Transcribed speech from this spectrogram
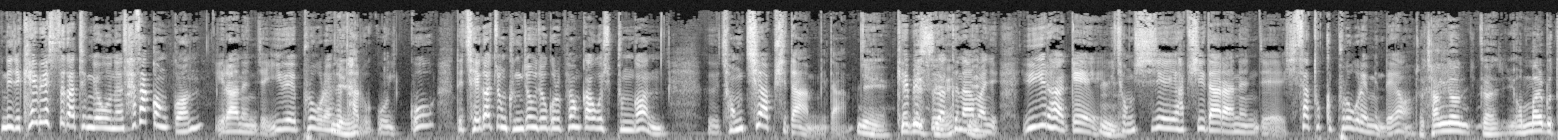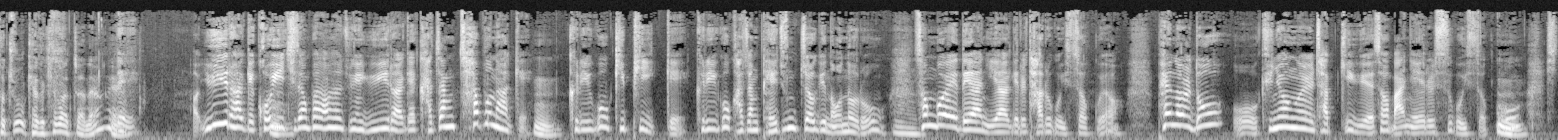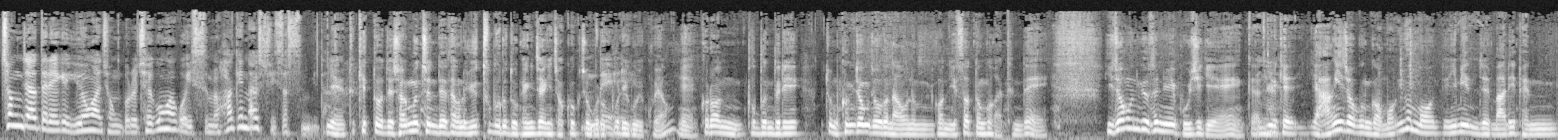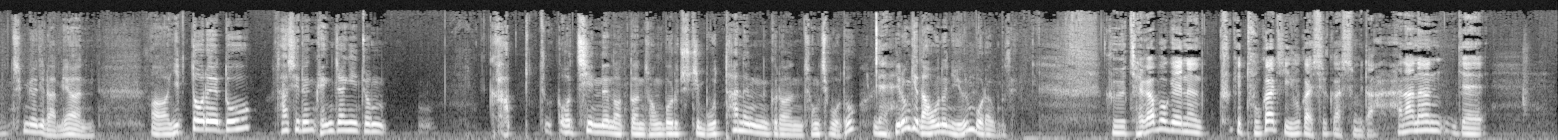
근데 이제 KBS 같은 경우는 사사건건이라는 이제 이외 프로그램에서 네. 다루고 있고, 근데 제가 좀 긍정적으로 평가하고 싶은 건 그 정치합시다입니다. 네. KBS가 그나마 네. 유일하게 음. 정치합시다라는 이제 시사 토크 프로그램인데요. 작년 그러니까 연말부터 쭉 계속 해왔잖아요. 네. 네. 어, 유일하게 거의 음. 지상파 나사 중에 유일하게 가장 차분하게 음. 그리고 깊이 있게 그리고 가장 대중적인 언어로 음. 선거에 대한 이야기를 다루고 있었고요. 패널도 어, 균형을 잡기 위해서 많이 애를 쓰고 있었고 음. 시청자들에게 유용한 정보를 제공하고 있음을 확인할 수 있었습니다. 예, 특히 또 이제 젊은층 대상으로 유튜브로도 굉장히 적극적으로 네. 뿌리고 있고요. 예, 그런 부분들이 좀 긍정적으로 나오는 건 있었던 것 같은데 이정훈 교수님이 보시기에 그러니까 네. 이렇게 양이 적은 거 뭐 이건 뭐 이미 이제 말이 된 측면이라면 어 있더라도 사실은 굉장히 좀 값 어치 있는 어떤 정보를 주지 못하는 그런 정치 보도 네. 이런 게 나오는 이유는 뭐라고 보세요? 그 제가 보기에는 크게 두 가지 이유가 있을 것 같습니다. 하나는 이제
